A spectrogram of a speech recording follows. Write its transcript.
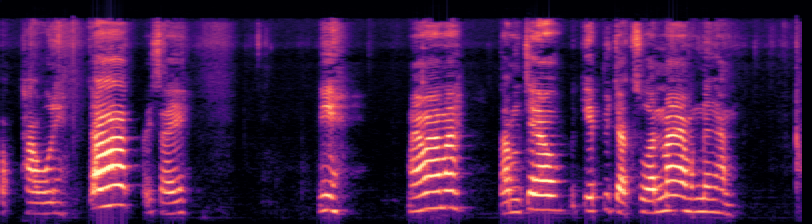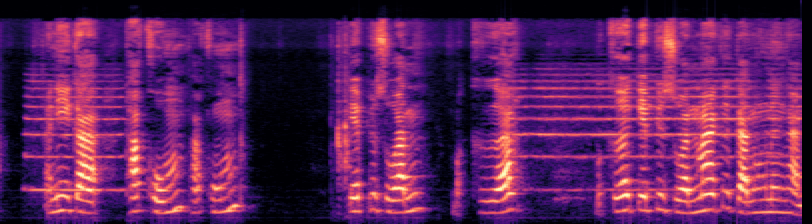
ปักเทานี่จักไปใส่นี่ มามามาตำแจวไปเก็บอยู่จากสวนมาบางนึงหันอันนี้ก็ผักขมผักขมเก็บอยู่สวนบักเขือบักเขือเก็บอยู่สวนมากคือกันบางนึงหัน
